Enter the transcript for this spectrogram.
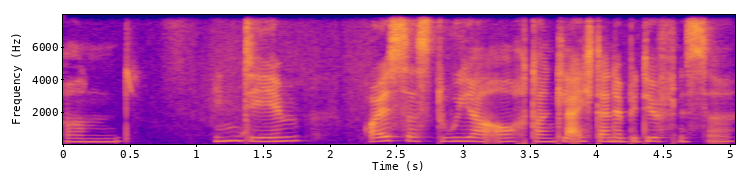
Und in dem äußerst du ja auch dann gleich deine Bedürfnisse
